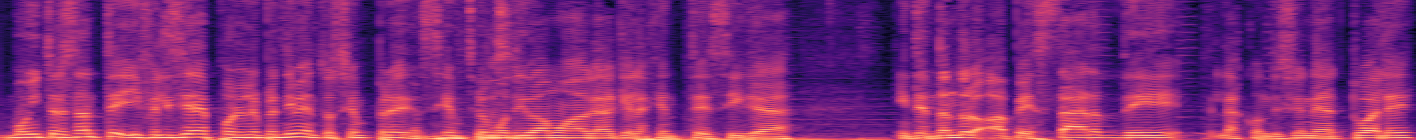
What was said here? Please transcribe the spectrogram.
muy interesante y felicidades por el emprendimiento. Siempre, siempre motivamos acá que la gente siga intentándolo a pesar de las condiciones actuales,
